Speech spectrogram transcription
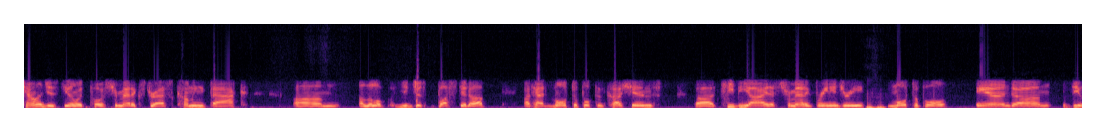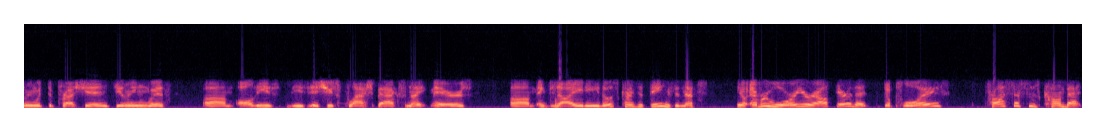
challenges, dealing with post-traumatic stress, coming back. Um, a little, you just busted up. I've had multiple concussions, uh, TBI, that's traumatic brain injury, mm-hmm. multiple, and um, dealing with depression, dealing with um, all these these issues, flashbacks, nightmares, um, anxiety, those kinds of things. And that's you know every warrior out there that deploys processes combat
